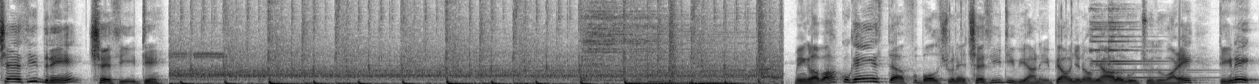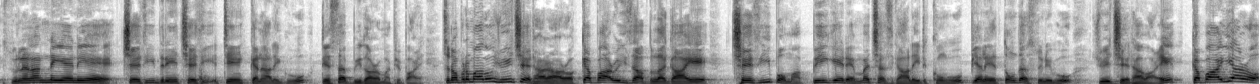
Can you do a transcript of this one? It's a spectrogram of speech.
Chelsea သတင်း Chelsea အ မင်္ဂလာပါကိုကိန်းစတာဖုတ်ဘောရှိုးနဲ့ Chelsea TV ကနေအပြောင်းကျွန်တော်များအားလုံးကိုကြိုဆိုပါရစေဒီကနေ့ဇူလန်လ2ရက်နေ့ရဲ့ Chelsea သတင်း Chelsea အတင်းကဏ္ဍလေးကိုတင်ဆက်ပေးသွားတော့မှာဖြစ်ပါတယ်ကျွန်တော်ပထမဆုံးရွေးချယ်ထားတာကတော့ Kappa Ariza Blaga ရဲ့ Chelsea ပေါ်မှာပေးခဲ့တဲ့မှတ်ချက်စကားလေးတစ်ခုကိုပြန်လည်သုံးသပ်ဆွေးနွေးဖို့ရွေးချယ်ထားပါတယ် Kappa ကြီးကတော့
